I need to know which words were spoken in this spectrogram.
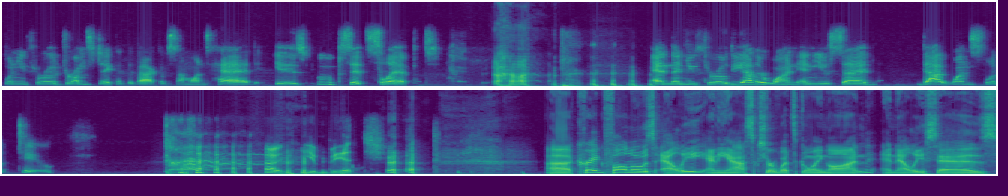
when you throw a drumstick at the back of someone's head is "Oops, it slipped," Uh-huh. and then you throw the other one and you said that one slipped too. you bitch. Uh, Craig follows Ellie and he asks her what's going on. And Ellie says,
